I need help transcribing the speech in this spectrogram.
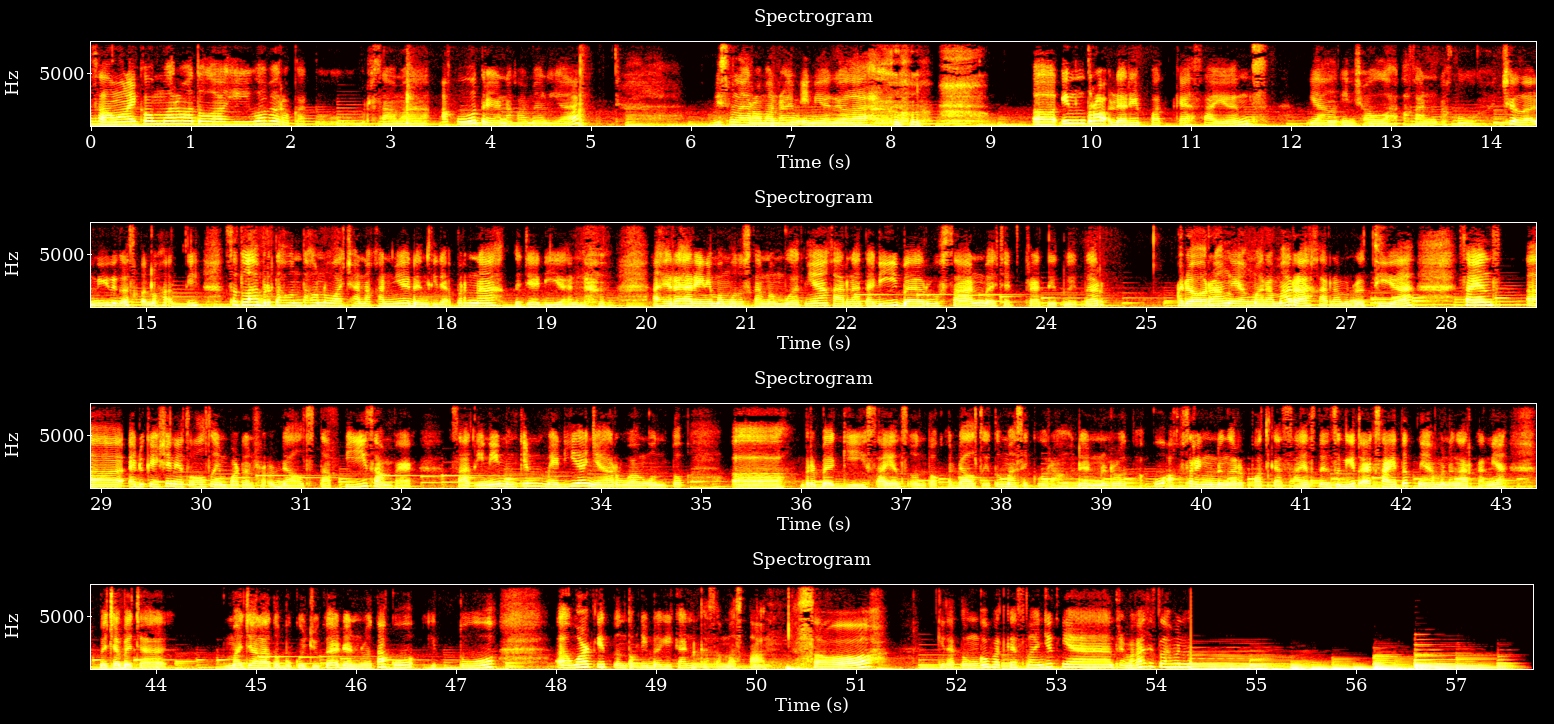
Assalamualaikum warahmatullahi wabarakatuh. Bersama aku Triana Kamelia. Bismillahirrahmanirrahim. Ini adalah uh, intro dari podcast Science Yang insya Allah akan aku jalani dengan sepenuh hati Setelah bertahun-tahun mewacanakannya dan tidak pernah kejadian. Akhirnya hari ini memutuskan membuatnya Karena tadi barusan baca thread di Twitter ada orang yang marah-marah karena menurut dia science uh, education is also important for adults tapi sampai saat ini mungkin medianya ruang untuk uh, berbagi science untuk adults itu masih kurang. Dan menurut aku aku sering dengar podcast science dan segitu excitednya mendengarkannya baca-baca majalah atau buku juga dan menurut aku itu uh, worth it untuk dibagikan ke semesta. So kita tunggu podcast selanjutnya. Terima kasih telah mendengar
